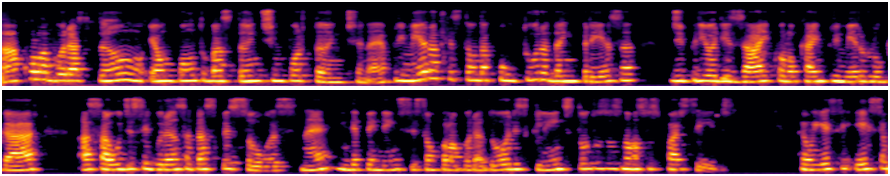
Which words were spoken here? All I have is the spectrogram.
a colaboração é um ponto bastante importante, né? Primeiro, a questão da cultura da empresa de priorizar e colocar em primeiro lugar a saúde e segurança das pessoas, né? Independente se são colaboradores, clientes, todos os nossos parceiros. Então, esse, esse é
